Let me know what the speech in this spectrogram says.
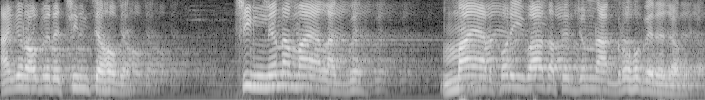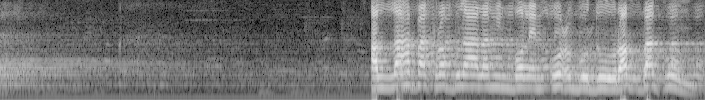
আগে রবের চিনতে হবে। চিনলে না মায়া লাগবে? মায়ার পরে ইবাদতের জন্য আগ্রহ বেড়ে যাবে। আল্লাহ পাক রব্বুল আলমিন বলেন ওবুদু রব্বাকুম।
